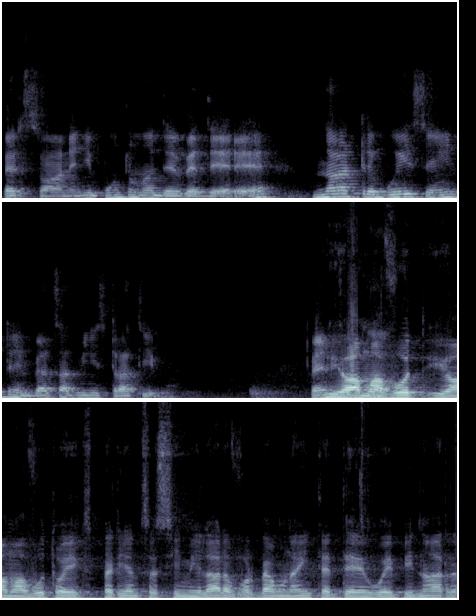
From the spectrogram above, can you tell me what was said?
persoane, din punctul meu de vedere, n-ar trebui să intre în viața administrativă. Pentru eu, am că... avut, eu am avut o experiență similară, vorbeam înainte de webinar, uh,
